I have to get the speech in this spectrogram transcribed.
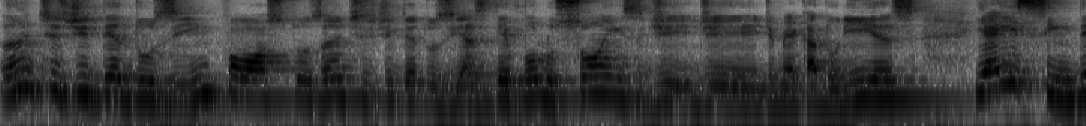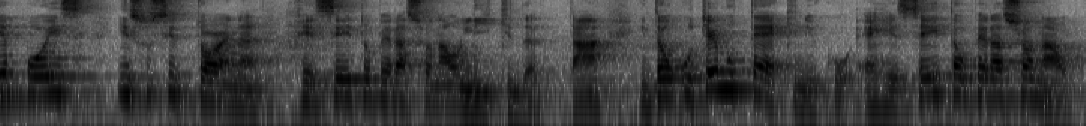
antes de deduzir impostos, antes de deduzir as devoluções de, de, de mercadorias. E aí sim, depois isso se torna receita operacional líquida, tá? Então, o termo técnico é receita operacional.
